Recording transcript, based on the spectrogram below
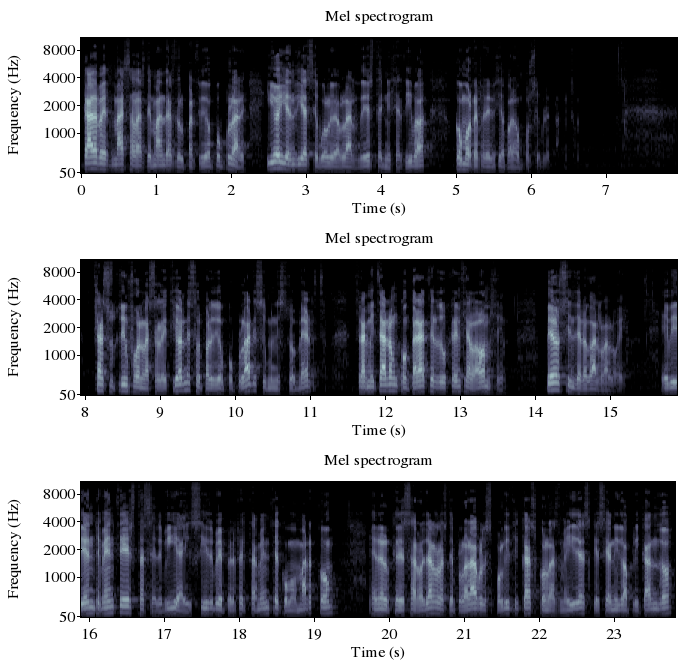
cada vez más a las demandas del Partido Popular y hoy en día se vuelve a hablar de esta iniciativa como referencia para un posible pacto. Tras su triunfo en las elecciones, el Partido Popular y su ministro Bert tramitaron con carácter de urgencia la ONCE, pero sin derogar la LOE. Evidentemente, esta servía y sirve perfectamente como marco en el que desarrollar las deplorables políticas con las medidas que se han ido aplicando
